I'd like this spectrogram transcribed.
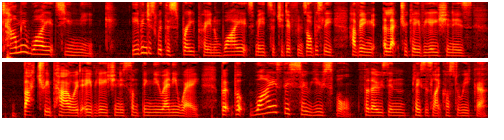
Tell me why it's unique, even just with the spray plane and why it's made such a difference. Obviously, having electric aviation is battery powered aviation is something new anyway. But but why is this so useful for those in places like Costa Rica?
